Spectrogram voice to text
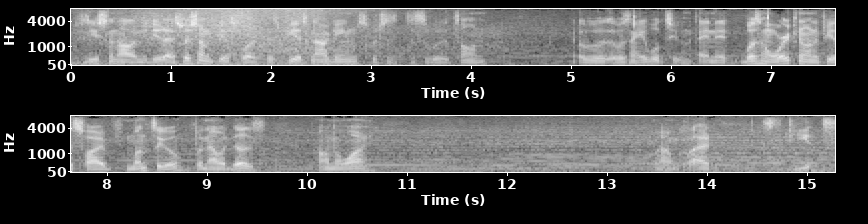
Because he used to not let me do that, especially on the PS4, because PS Now games, which is this is what it's on, it, was, it wasn't able to, and it wasn't working on the PS5 months ago, but now it does. I don't know why. But I'm glad. It's the tits.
